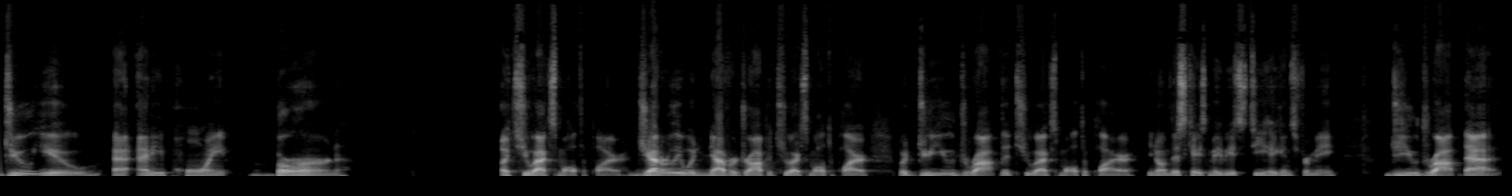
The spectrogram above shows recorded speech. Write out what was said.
Do you at any point burn a 2x multiplier? Generally would never drop a 2x multiplier, but do you drop the 2x multiplier? You know, in this case, maybe it's T. Higgins for me. Do you drop that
